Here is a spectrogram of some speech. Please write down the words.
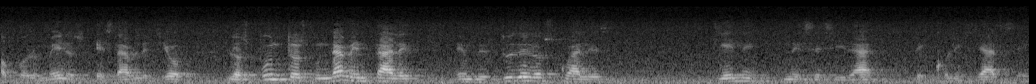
o por lo menos estableció, los puntos fundamentales en virtud de los cuales tiene necesidad de colegiarse,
